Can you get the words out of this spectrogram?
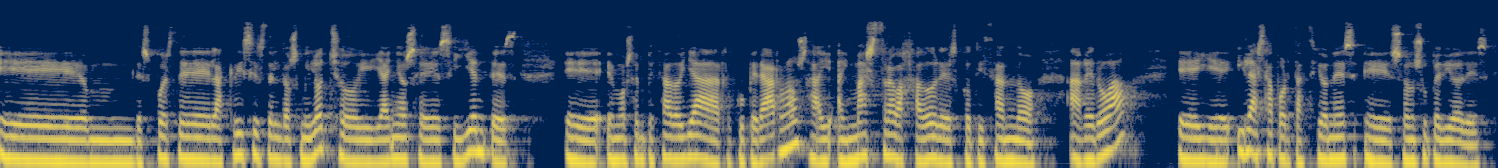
después de la crisis del 2008 y años siguientes hemos empezado ya a recuperarnos, hay, más trabajadores cotizando a Geroa eh, y las aportaciones eh, son superiores.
